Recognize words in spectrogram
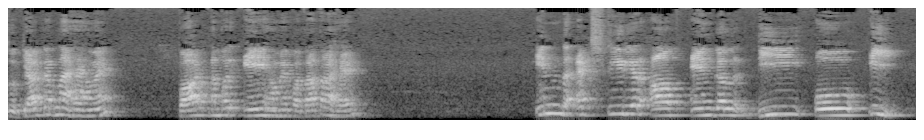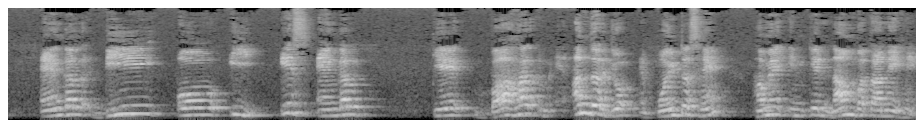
तो क्या करना है हमें? पार्ट नंबर ए हमें बताता है in the exterior of angle D O E angle D O इस एंगल के बाहर, अंदर जो पॉइंटर्स हैं, हमें इनके नाम बताने हैं।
